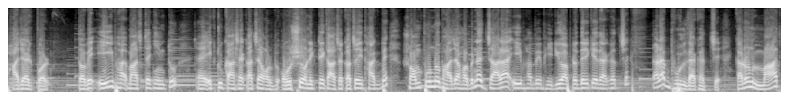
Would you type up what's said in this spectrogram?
ভাজার পর। তবে এই মাছটা কিন্তু একটু কাঁচা কাঁচা অবশ্যই অনেকটাই কাঁচা কাঁচাই থাকবে। সম্পূর্ণ ভাজা হবে না। যারা এইভাবে ভিডিও আপনাদেরকে দেখাচ্ছে, তারা ভুল দেখাচ্ছে। কারণ মাছ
